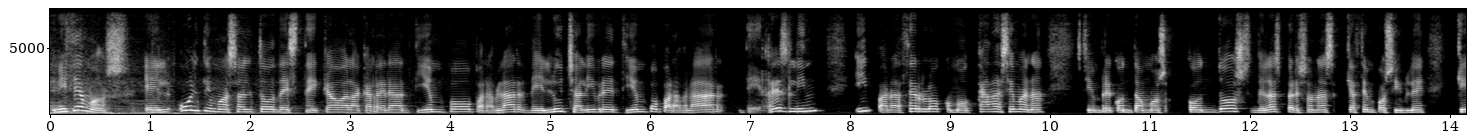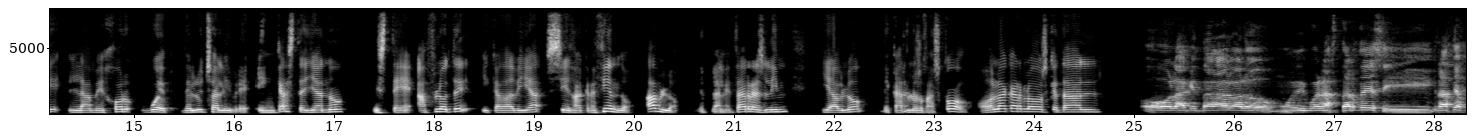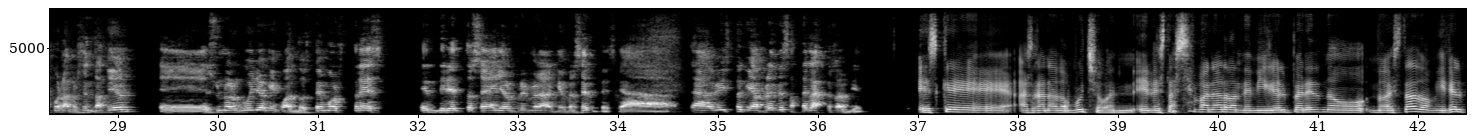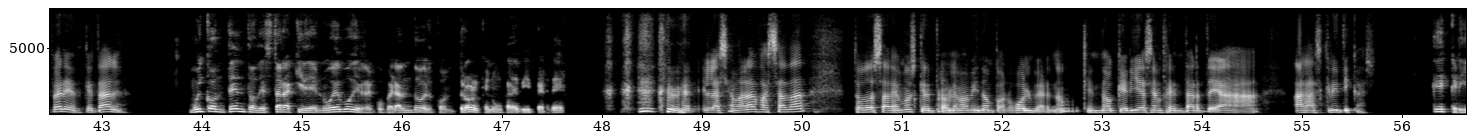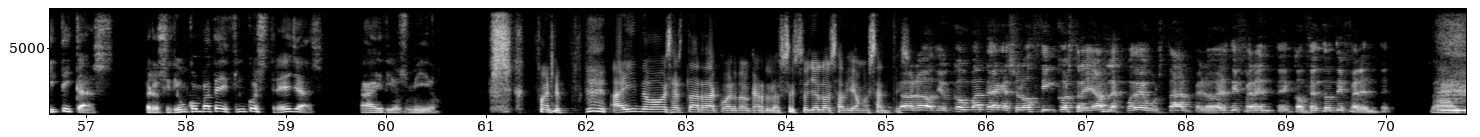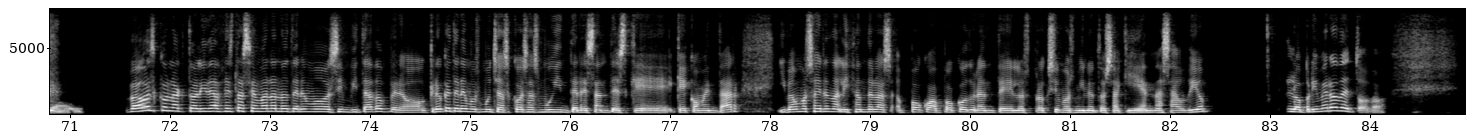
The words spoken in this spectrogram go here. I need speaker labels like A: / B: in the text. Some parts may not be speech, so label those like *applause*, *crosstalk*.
A: Iniciamos el último asalto de este cabo a la carrera, tiempo para hablar de lucha libre, tiempo para hablar de wrestling y para hacerlo, como cada semana, siempre contamos con dos de las personas que hacen posible que la mejor web de lucha libre en castellano esté a flote y cada día siga creciendo. Hablo de Planeta Wrestling y hablo de Carlos Gascó. Hola Carlos, ¿qué tal?
B: Hola, ¿qué tal Álvaro? Muy buenas tardes y gracias por la presentación. Eh, es un orgullo que cuando estemos tres en directo sea yo el primero al que presentes. Ya, ya he visto que aprendes a hacer las cosas bien.
A: Es que has ganado mucho en, en estas semanas donde Miguel Pérez no, no ha estado. Miguel Pérez, ¿qué tal?
C: Muy contento de estar aquí de nuevo y recuperando el control que nunca debí perder. *laughs*
A: la semana pasada todos sabemos que el problema vino por Wolver, ¿no? Que no querías enfrentarte a, a las críticas.
C: ¿Qué críticas? Pero si dio un combate de cinco estrellas. Ay, Dios mío. *laughs*
A: Bueno, ahí no vamos a estar de acuerdo, Carlos. Eso ya lo sabíamos antes.
B: No, no, dio un combate a que solo cinco estrellas les puede gustar, pero es diferente, el concepto es diferente.
C: Ay, ay.
A: Vamos con la actualidad. Esta semana no tenemos invitado, pero creo que tenemos muchas cosas muy interesantes que, que, comentar y vamos a ir analizándolas poco a poco durante los próximos minutos aquí en Nas Audio. Lo primero de todo,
